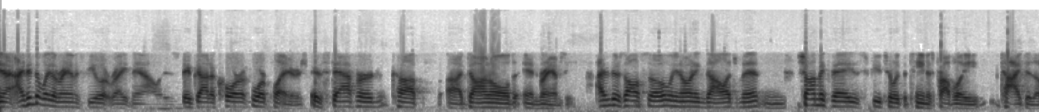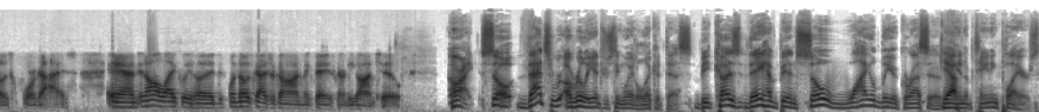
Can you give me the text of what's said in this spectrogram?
Yeah, I think the way the Rams view it right now is they've got a core of four players: is Stafford, Kupp, uh, Donald, and Ramsey. I think there's also, you know, an acknowledgement, and Sean McVay's future with the team is probably tied to those four guys. And in all likelihood, when those guys are gone, McVay is going to be gone too. All right. So that's a really interesting way to look at this because they have been so wildly aggressive Yeah. in obtaining players.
